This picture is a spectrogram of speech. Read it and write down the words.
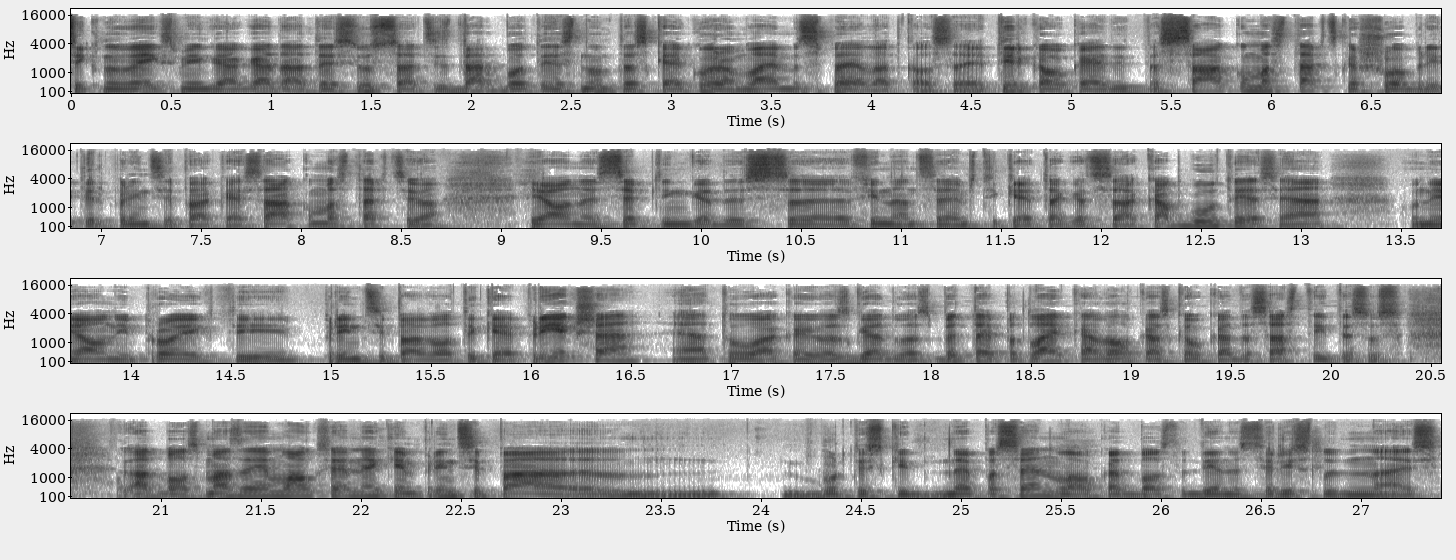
cik nu veiksmīgā gadā tas uzsācis darboties, nu, tas kā kuram laimes spēle atkal sēž. Ir kaut kādi tas sākuma starts, kas šobrīd ir principā kā sākuma starts, jo jaunais septiņgades eh, finansējums tikai tagad sāk apgūties, jā, un jaunie projekti principā vēl tikai priekšā, jā, tuvākajos gados, bet tāpat laikā vēl kaut kādas astītes uz atbalstu mazajiem lauksaimniekiem, principā mm, burtiski nepasen lauka atbalsta dienas ir izsludinājis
